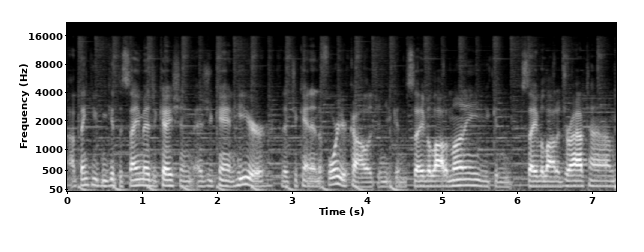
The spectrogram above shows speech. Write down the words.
I think you can get the same education as you can here that you can in a four-year college and you can save a lot of money, you can save a lot of drive time.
